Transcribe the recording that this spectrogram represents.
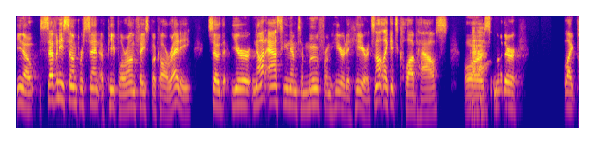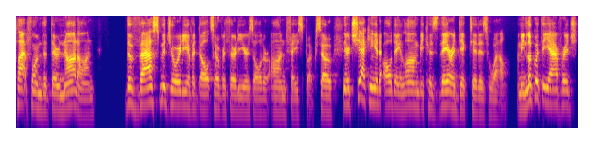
you know, 70 some percent of people are on Facebook already So that you're not asking them to move from here to here. It's not like it's Clubhouse or uh-huh. some other like platform that they're not on. The vast majority of adults over 30 years old are on Facebook. So they're checking it all day long because they're addicted as well. I mean, look what the average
